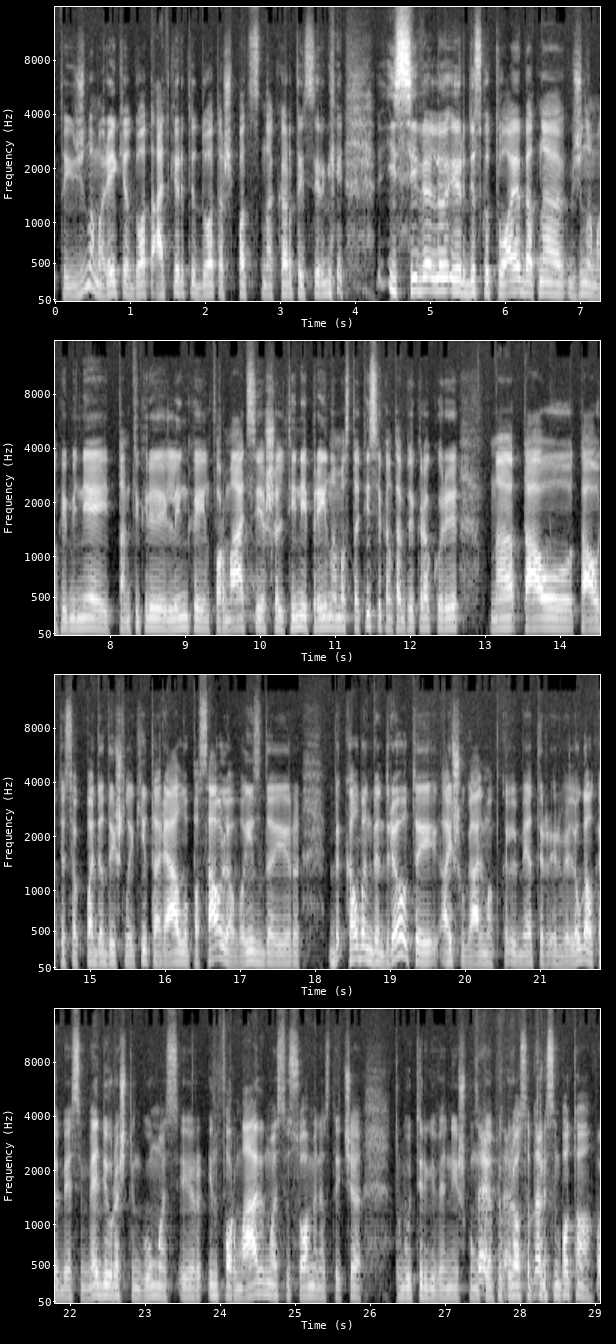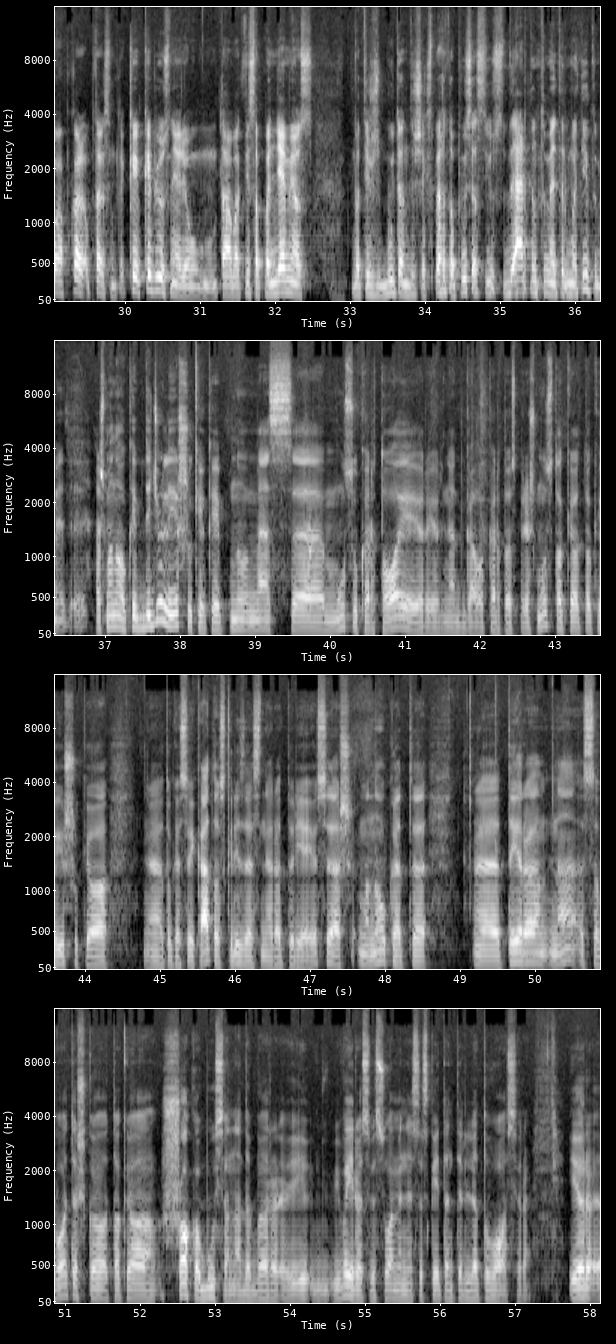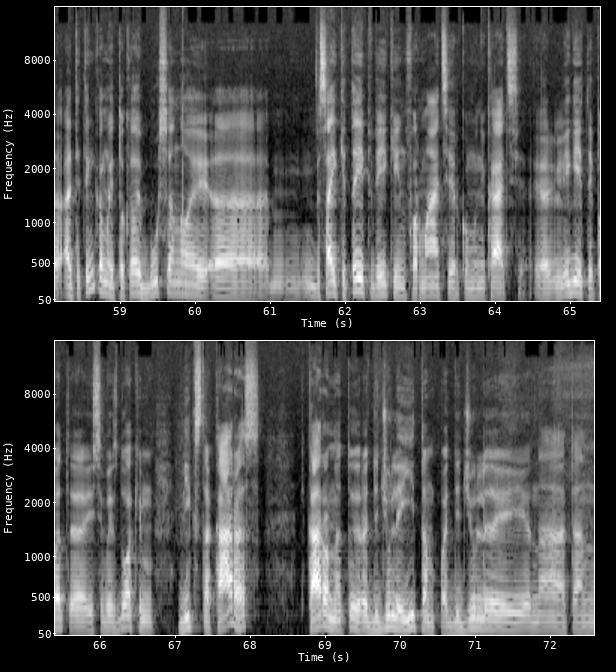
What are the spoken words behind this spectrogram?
tai žinoma, reikia duoti atkirti, duoti aš pats, na, kartais irgi įsiveliu ir diskutuoju, bet, na, žinoma, kaip minėjai, tam tikri linkai, informacija, šaltiniai, prieinama statistika tam tikra, kuri na, tau, tau tiesiog padeda išlaikyti tą realų pasaulio vaizdą ir be, kalbant bendriau, tai aišku, galima kalbėti ir, ir vėliau gal kalbėsim, medijų raštingumas ir informavimas visuomenės, tai čia turbūt irgi vieni iš punktų, Taip, apie taip. kuriuos Dar- aptarsim po to. Aptarsim tai. Kaip, kaip jūs neriau tą vat, visą pandemijos, vat, iš, būtent iš eksperto pusės, jūs vertintumėt ir matytumėt? Aš manau, kaip didžiulį iššūkį, kaip nu, mes e, mūsų kartoj ir, ir net gal kartos prieš mus tokio, tokio iššūkio, e, tokios sveikatos krizės nėra turėjusi. Aš manau, kad e, tai yra na, savotiško tokio šoko būsena dabar įvairios visuomenės, įskaitant ir Lietuvos yra. Ir atitinkamai tokioj būsenoj e, visai kitaip veikia informacija ir komunikacija. Ir lygiai taip pat e, įsivaizduokim, vyksta karas, karo metu yra didžiulė įtampa, didžiuliai, na, ten,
